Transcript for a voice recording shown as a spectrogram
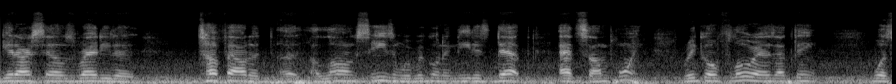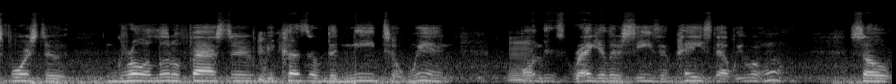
get ourselves ready to tough out a, a, a long season where we're going to need his depth at some point. Rico Flores, I think, was forced to grow a little faster because of the need to win mm. on this regular season pace that we were on. So,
